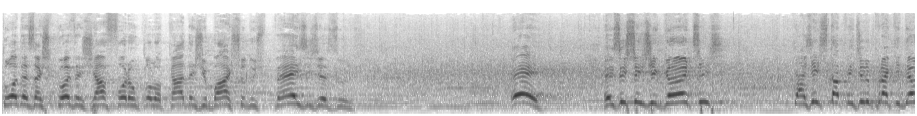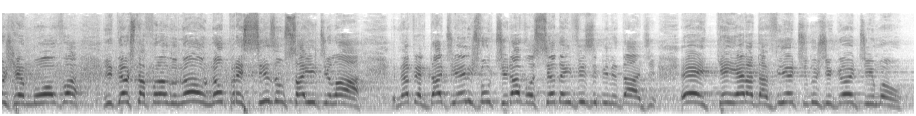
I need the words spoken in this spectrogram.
todas as coisas já foram colocadas debaixo dos pés de Jesus. Ei, existem gigantes que a gente está pedindo para que Deus remova, e Deus está falando: não, não precisam sair de lá. Na verdade, eles vão tirar você da invisibilidade. Ei, quem era Davi antes do gigante, irmão?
